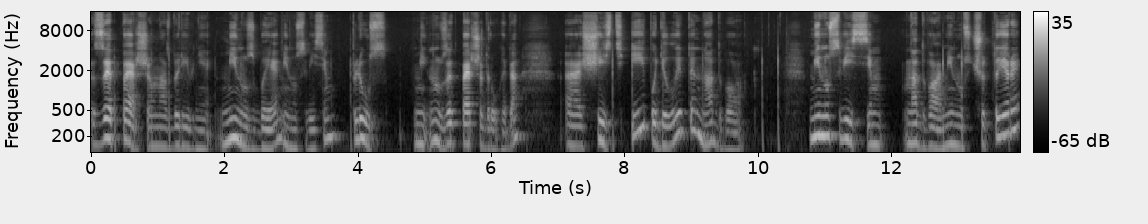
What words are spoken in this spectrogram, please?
z перше у нас дорівнює мінус b, мінус 8, плюс ну, z перше друге, да? 6і поділити на 2. Мінус 8 на 2 мінус 4,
